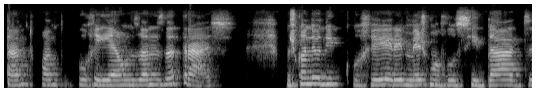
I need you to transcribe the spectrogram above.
tanto quanto corria há uns anos atrás. Mas quando eu digo correr, é mesmo a velocidade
